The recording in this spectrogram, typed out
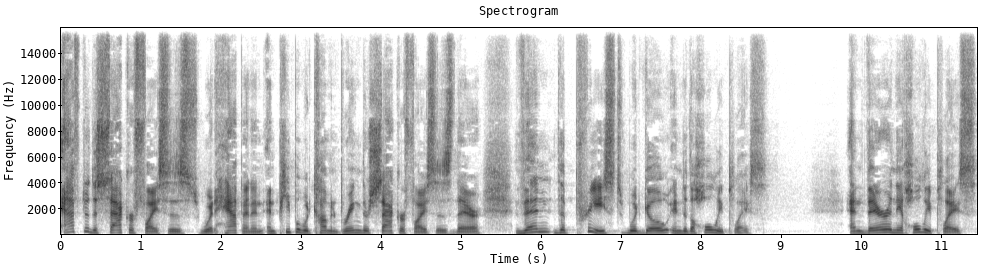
After the sacrifices would happen, and, and people would come and bring their sacrifices there, then the priest would go into the holy place. And there in the holy place,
